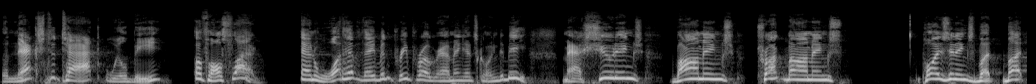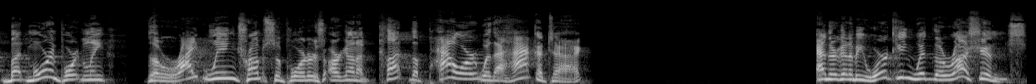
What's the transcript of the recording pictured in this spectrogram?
The next attack will be a false flag. And what have they been pre programming it's going to be? Mass shootings, bombings, truck bombings, poisonings, but but but more importantly, the right wing Trump supporters are going to cut the power with a hack attack. And they're going to be working with the Russians.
